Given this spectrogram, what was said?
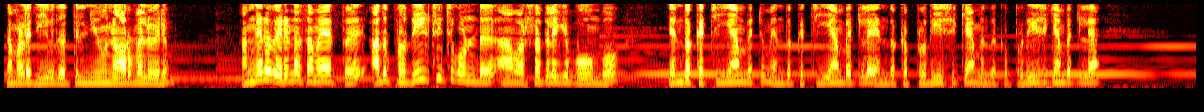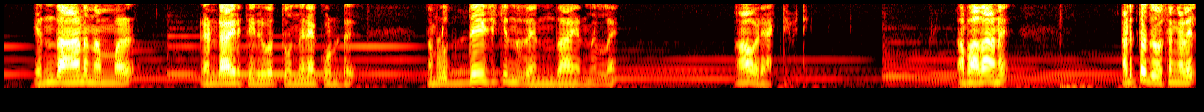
നമ്മളുടെ ജീവിതത്തിൽ ന്യൂ നോർമൽ വരും. അങ്ങനെ വരുന്ന സമയത്ത് അത് പ്രതീക്ഷിച്ചുകൊണ്ട് ആ വർഷത്തിലേക്ക് പോകുമ്പോൾ എന്തൊക്കെ ചെയ്യാൻ പറ്റും എന്തൊക്കെ ചെയ്യാൻ പറ്റില്ല എന്തൊക്കെ പ്രതീക്ഷിക്കാം എന്തൊക്കെ പ്രതീക്ഷിക്കാൻ പറ്റില്ല എന്താണ് നമ്മൾ രണ്ടായിരത്തി ഇരുപത്തി ഒന്നിനെ കൊണ്ട് നമ്മൾ ഉദ്ദേശിക്കുന്നത് എന്താ എന്നുള്ള ആ ഒരു ആക്ടിവിറ്റി. അപ്പോൾ അതാണ് അടുത്ത ദിവസങ്ങളിൽ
